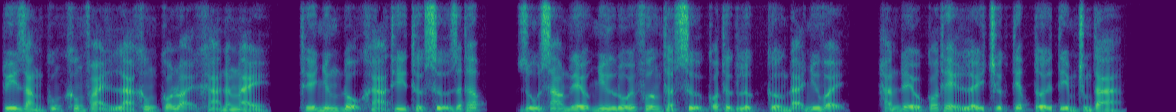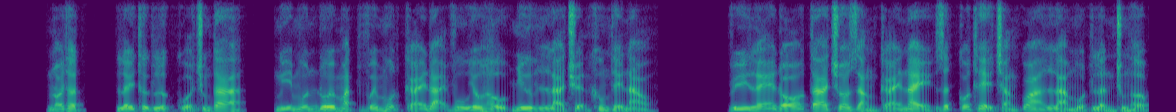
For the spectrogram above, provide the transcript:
Tuy rằng cũng không phải là không có loại khả năng này, thế nhưng độ khả thi thực sự rất thấp, dù sao nếu như đối phương thật sự có thực lực cường đại như vậy, hắn đều có thể lấy trực tiếp tới tìm chúng ta. Nói thật, lấy thực lực của chúng ta, nghĩ muốn đối mặt với một cái đại vu yêu hầu như là chuyện không thể nào. Vì lẽ đó ta cho rằng cái này rất có thể chẳng qua là một lần trùng hợp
